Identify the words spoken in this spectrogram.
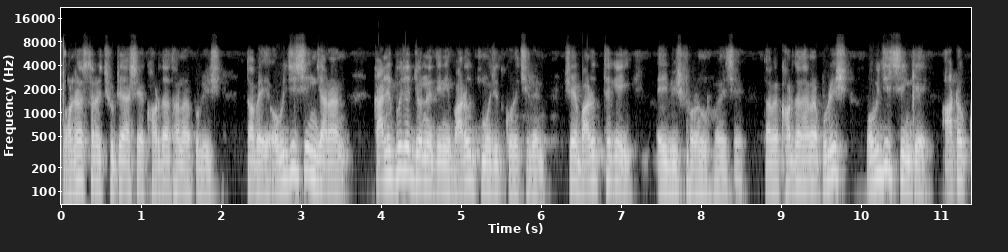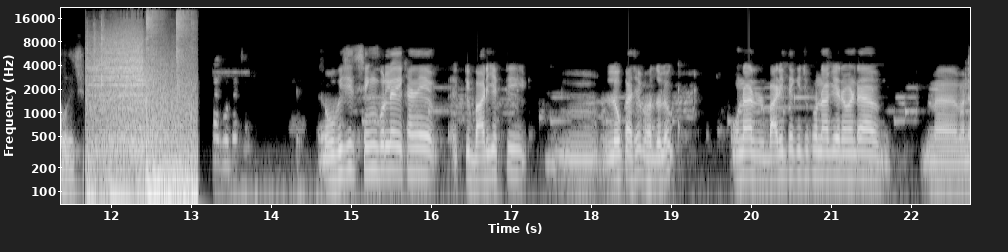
ঘটনাস্থলে ছুটে আসে খড়দা থানার পুলিশ। তবে অভিজিৎ সিং জানান কালী পুজোর জন্য তিনি বারুদ মজুদ করেছিলেন। সে বারুদ থেকেই এই বিস্ফোরণ হয়েছে। তবে খড়দা থানার পুলিশ অভিজিৎ সিংকে আটক করেছে। অভিজিৎ সিং বলে এখানে একটি বাড়ি একটি লোক আছে ভদ্রলোক। ওনার বাড়িতে কিছুক্ষণ আগে এরকম একটা মানে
